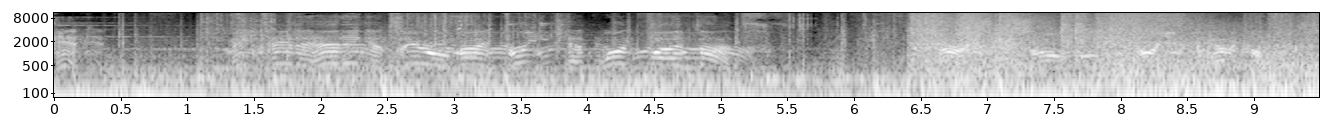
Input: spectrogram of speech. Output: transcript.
ahead. Maintain a heading at 093 at 15 knots. Sir, I see a slow-moving target in helicopters.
